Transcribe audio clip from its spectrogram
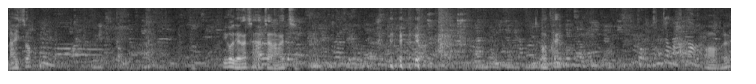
맛있어? 이거 내가 찾았잖아, 그치? 어때? 진짜 맛있다. 아 그래?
